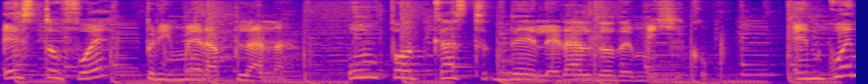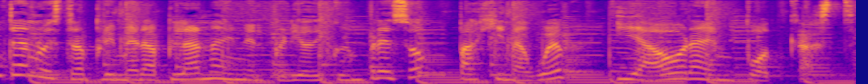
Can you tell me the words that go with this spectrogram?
Esto fue Primera Plana, un podcast del Heraldo de México. Encuentra nuestra primera plana en el periódico impreso, página web y ahora en podcast.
